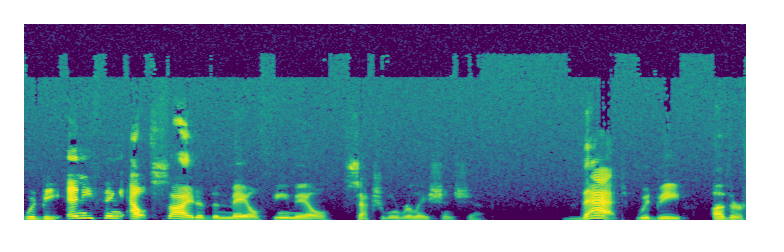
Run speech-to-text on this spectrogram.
would be anything outside of the male female sexual relationship. That would be other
